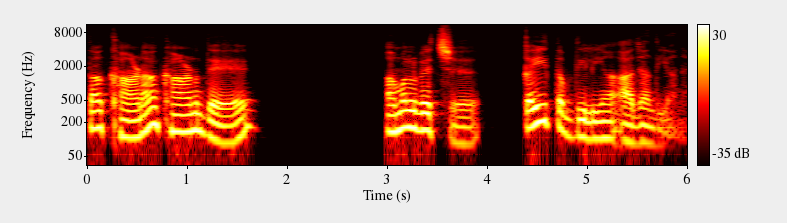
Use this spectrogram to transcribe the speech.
ਤਾਂ ਖਾਣਾ ਖਾਣ ਦੇ ਅਮਲ ਵਿੱਚ ਕਈ ਤਬਦੀਲੀਆਂ ਆ ਜਾਂਦੀਆਂ ਨੇ।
